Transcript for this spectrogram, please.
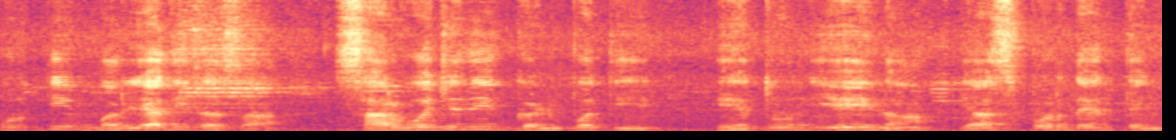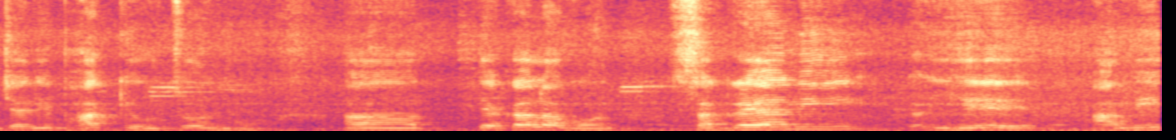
पुरती मर्यादीत आसा सार्वजनीक गणपती हेतून येयना ह्या स्पर्धेन तेंच्यांनी भाग घेवचो न्हू ताका तेका लागून सगळ्यांनी हे आमी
